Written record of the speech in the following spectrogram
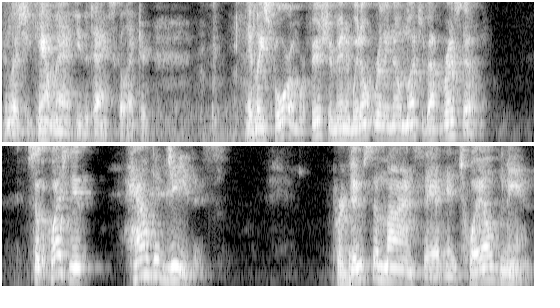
unless you count Matthew, the tax collector. At least four of them were fishermen, and we don't really know much about the rest of them. So the question is, how did Jesus produce a mindset in 12 men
